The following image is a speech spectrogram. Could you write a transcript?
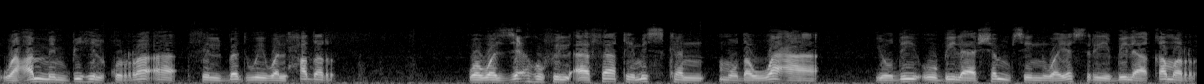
وعمم به القراء في البدو والحضر ووزعه في الآفاق مسكا مضوعا يضيء بلا شمس ويسري بلا قمر.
